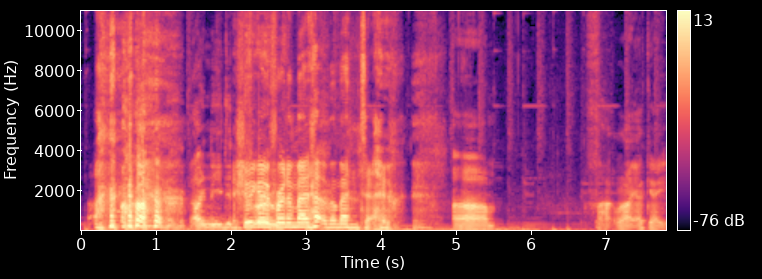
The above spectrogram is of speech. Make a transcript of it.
I needed. Should we go for an a memento? Um. Fuck. Right. Okay.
